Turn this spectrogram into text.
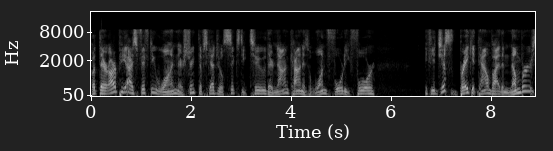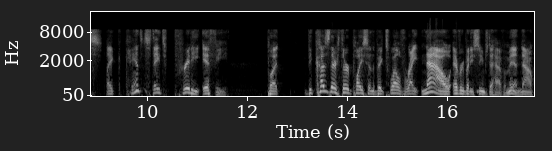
But their RPI is 51, their strength of schedule is 62, their non-con is 144. If you just break it down by the numbers, like Kansas State's pretty iffy. But because they're third place in the Big 12 right now, everybody seems to have them in. Now,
